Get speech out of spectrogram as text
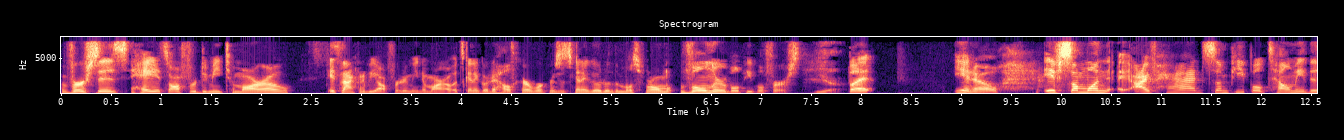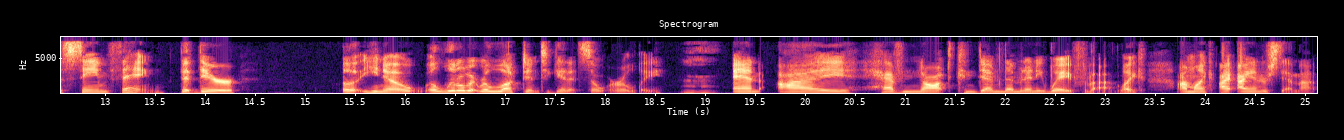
versus hey, it's offered to me tomorrow, it's not going to be offered to me tomorrow. It's going to go to healthcare workers. It's going to go to the most vulnerable people first. Yeah. But you know, if someone, I've had some people tell me the same thing that they're, uh, you know, a little bit reluctant to get it so early. Mm-hmm. And I have not condemned them in any way for that. Like, I'm like, I, I understand that.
